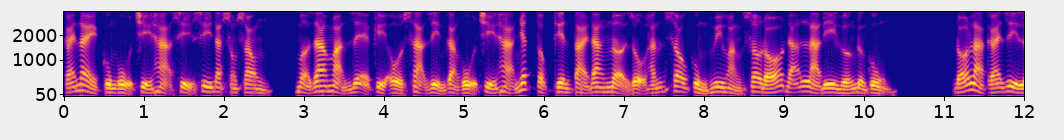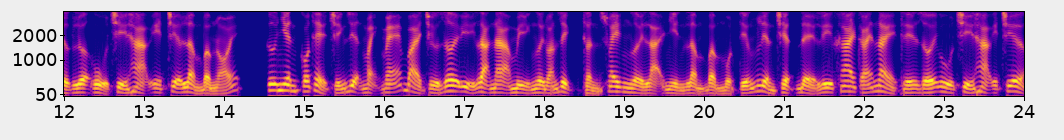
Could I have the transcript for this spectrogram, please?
cái này cùng u c h i hạ xỉ xi đặt song song mở ra mạn dễ kỳ ổ xạ dìn gẳng u c h i hạ nhất tộc thiên tài đang nở rộ hắn sau cùng huy hoàng sau đó đã là đi hướng đường cùng. Đó là cái gì lực lượng u c h i hạ ít chia lẩm bẩm nói cư nhiên có thể chính diện mạnh mẽ bài trừ rơi ỵ dạ nạ mỉ người đoán dịch thần xoay người lại nhìn lẩm bẩm một tiếng liền triệt để ly khai cái này thế giới u chỉ hạ ít chia.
